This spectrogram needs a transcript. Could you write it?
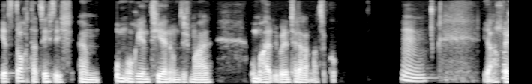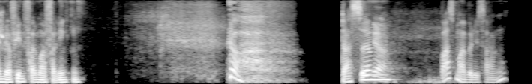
jetzt doch tatsächlich ähm, umorientieren, um sich mal, um halt über den Tellerrand mal zu gucken. Hm. Ja, werden schön. wir auf jeden Fall mal verlinken. Ja, das ähm, ja. war's mal, würde ich sagen.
